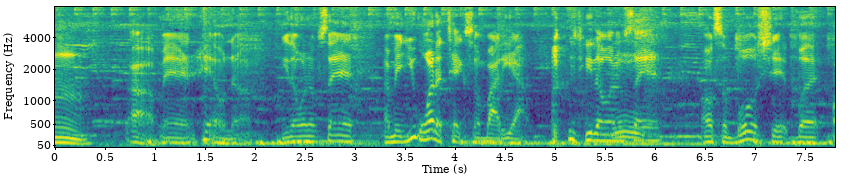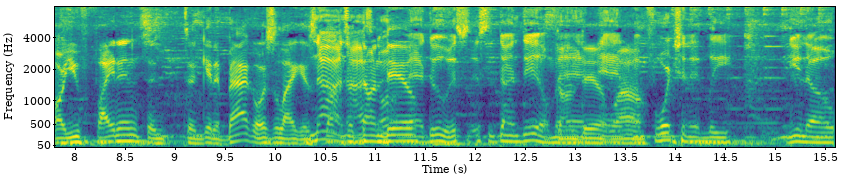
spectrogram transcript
Mm. Oh man, hell no. You know what I'm saying? I mean, you want to take somebody out. you know what I'm saying? On some bullshit, but are you fighting to to get it back or is it like it's, nah, it's nah, a done gone, deal man, dude. It's it's a done deal, man. Done deal, And wow. unfortunately, you know,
